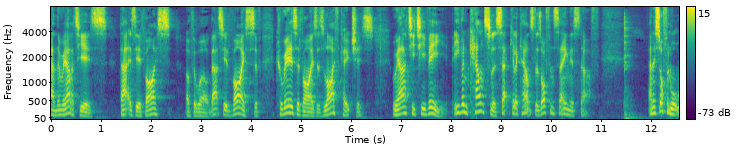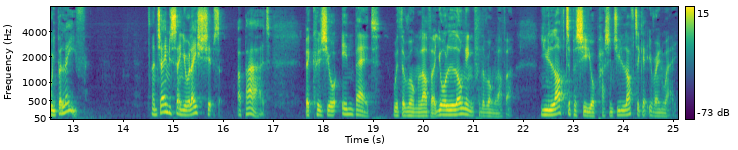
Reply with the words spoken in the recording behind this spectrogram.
And the reality is, that is the advice of the world. That's the advice of careers advisors, life coaches, reality TV, even counselors, secular counselors, often saying this stuff. And it's often what we believe. And James is saying your relationships are bad because you're in bed with the wrong lover. You're longing for the wrong lover. You love to pursue your passions. You love to get your own way.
